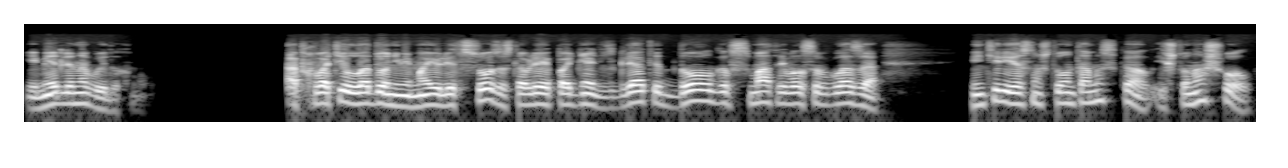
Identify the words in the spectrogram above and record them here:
и медленно выдохнул. Обхватил ладонями мое лицо, заставляя поднять взгляд, и долго всматривался в глаза — Интересно, что он там искал и что нашел.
